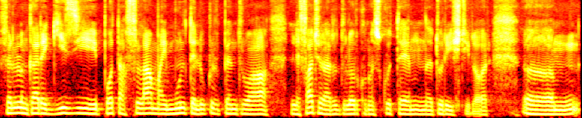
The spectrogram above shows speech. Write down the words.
felul în care ghizii pot afla mai multe lucruri pentru a le face la rândul lor cunoscute turiștilor. Um,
